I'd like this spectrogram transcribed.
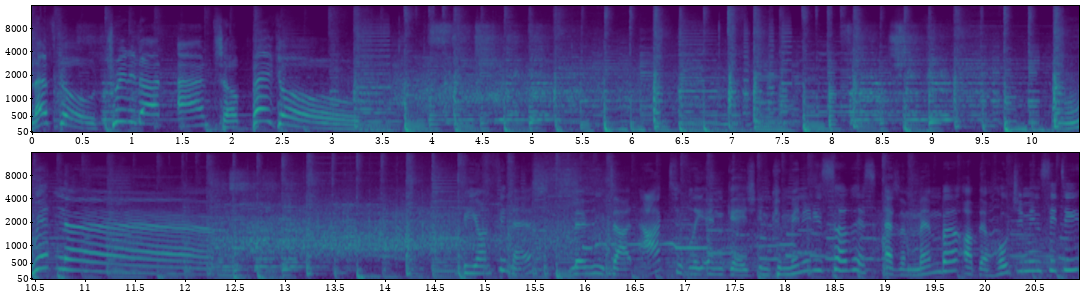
Let's go, Trinidad and Tobago. Beyond fitness, Le Hu Dat actively engaged in community service as a member of the Ho Chi Minh City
